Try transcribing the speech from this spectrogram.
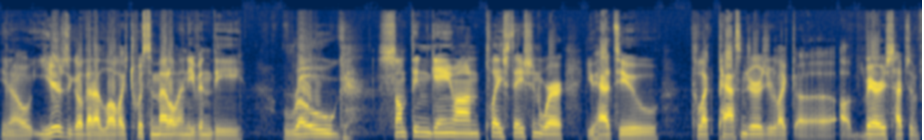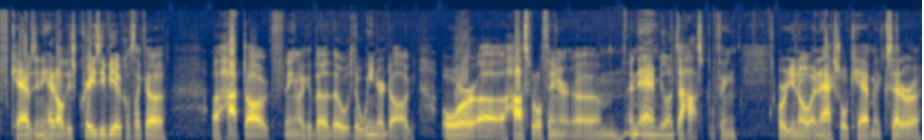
you know years ago that i love like twisted metal and even the rogue something game on PlayStation where you had to collect passengers. You were like uh, various types of cabs, and you had all these crazy vehicles, like a a hot dog thing, like the the, the wiener dog, or a hospital thing, or um, an ambulance, a hospital thing, or you know an actual cab, etc.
